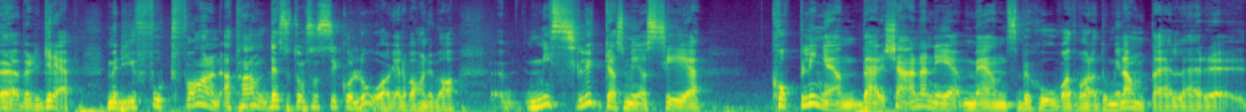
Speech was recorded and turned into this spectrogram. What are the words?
övergrepp. Men det är ju fortfarande, att han dessutom som psykolog, eller vad han nu var, misslyckas med att se kopplingen där kärnan är mäns behov att vara dominanta eller eh,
